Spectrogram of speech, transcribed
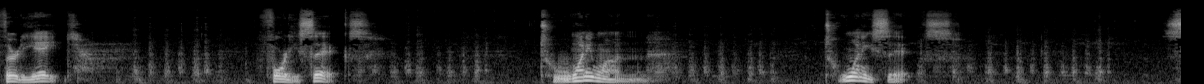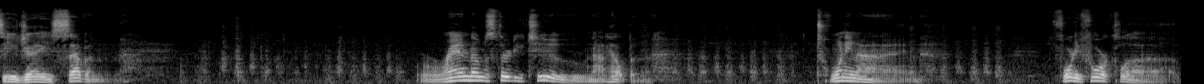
38, 46, 21, 26, CJ 7, Randoms 32, not helping, 29, 44 Club,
